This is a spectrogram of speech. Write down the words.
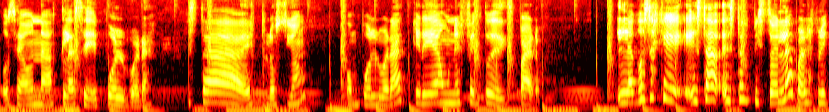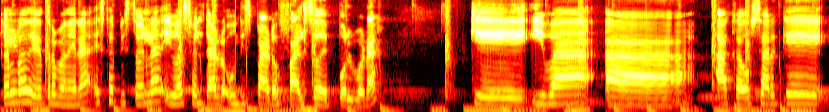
o sea, una clase de pólvora. Esta explosión con pólvora crea un efecto de disparo. La cosa es que esta, pistola, para explicarlo de otra manera, esta pistola iba a soltar un disparo falso de pólvora que iba a, causar que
